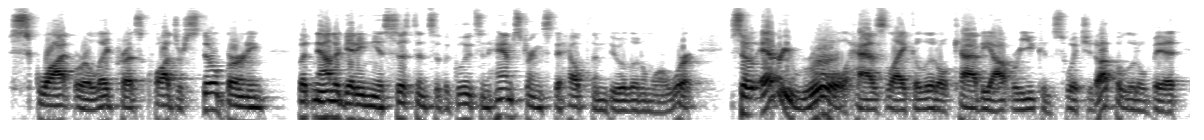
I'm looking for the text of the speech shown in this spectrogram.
squat or a leg press. Quads are still burning, but now they're getting the assistance of the glutes and hamstrings to help them do a little more work. So every rule has like a little caveat where you can switch it up a little bit.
